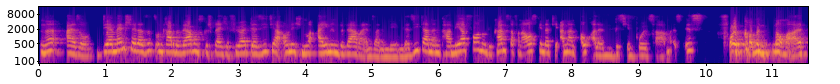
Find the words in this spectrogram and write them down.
ne, also der Mensch, der da sitzt und gerade Bewerbungsgespräche führt, der sieht ja auch nicht nur einen Bewerber in seinem Leben. Der sieht dann ein paar mehr von und du kannst davon ausgehen, dass die anderen auch alle ein bisschen Puls haben. Es ist vollkommen normal.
